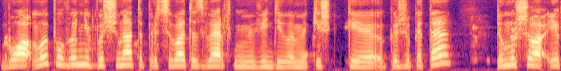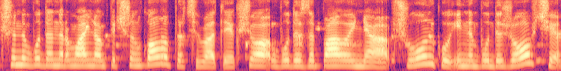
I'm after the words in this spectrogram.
Бо ми повинні починати працювати з верхніми відділами кишки КЖКТ, тому що якщо не буде нормально підшлунково працювати, якщо буде запалення в шлунку і не буде жовчі,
